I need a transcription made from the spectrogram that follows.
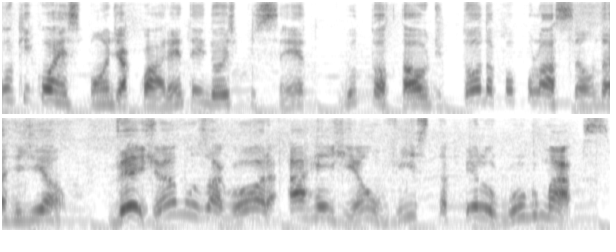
o que corresponde a 42% do total de toda a população da região. Vejamos agora a região vista pelo Google Maps.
